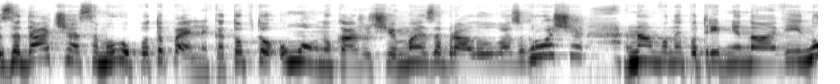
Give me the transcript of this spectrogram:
задача самого потопельника. Тобто, умовно кажучи, ми забрали у вас гроші, нам вони потрібні на війну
